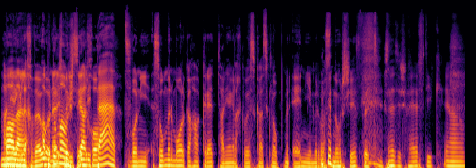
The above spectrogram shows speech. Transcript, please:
Mal, ich äh, eigentlich wollen, aber du dann ist mir in mal den aus Sinn der gekommen, Realität. Als ich Sommermorgen habe geredet habe, habe ich eigentlich gewusst, es glaubt mir eh niemand, was nur schifft. Das ist heftig, ja.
